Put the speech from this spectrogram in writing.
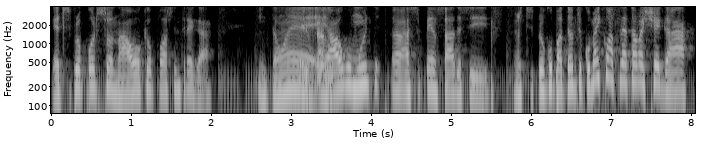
é desproporcional ao que eu posso entregar. Então é, é algo muito a se pensar desse. A gente se preocupa tanto de como é que o atleta vai chegar.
